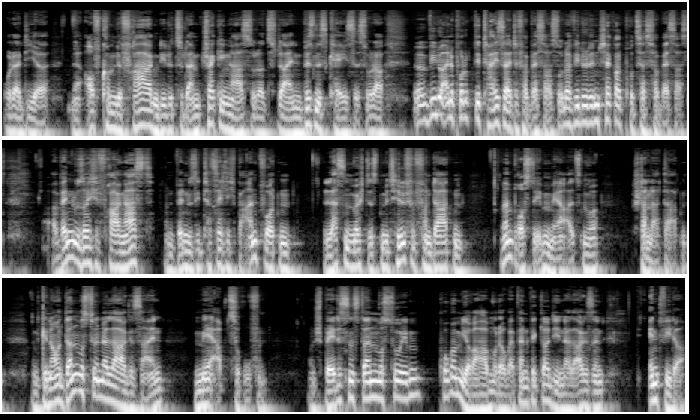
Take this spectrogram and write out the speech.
oder dir äh, aufkommende Fragen, die du zu deinem Tracking hast oder zu deinen Business Cases oder äh, wie du eine Produktdetailseite verbesserst oder wie du den Checkout-Prozess verbesserst. Wenn du solche Fragen hast und wenn du sie tatsächlich beantworten lassen möchtest mit Hilfe von Daten, dann brauchst du eben mehr als nur Standarddaten. Und genau dann musst du in der Lage sein, mehr abzurufen. Und spätestens dann musst du eben Programmierer haben oder Webentwickler, die in der Lage sind, entweder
